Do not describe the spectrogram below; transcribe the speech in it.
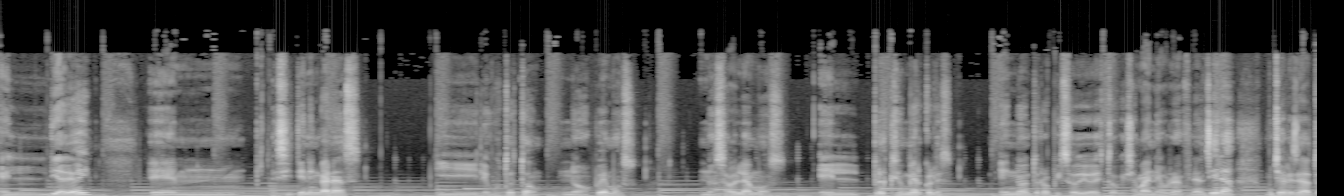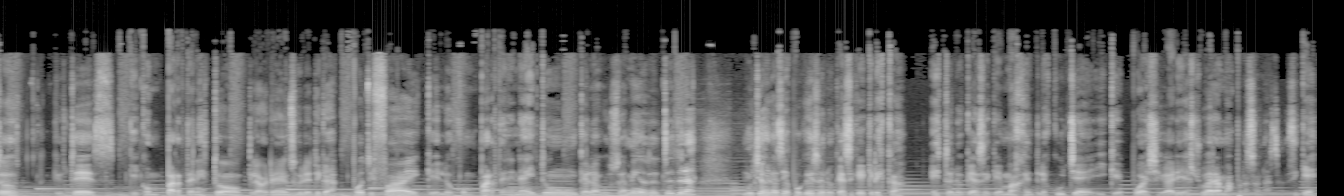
el día de hoy. Em, si tienen ganas y les gustó esto, nos vemos, nos hablamos el próximo miércoles en otro episodio de esto que se llama Neurona Financiera. Muchas gracias a todos que ustedes que comparten esto, que lo agregan en su biblioteca Spotify, que lo comparten en iTunes, que hablan con sus amigos, etc. Muchas gracias porque eso es lo que hace que crezca, esto es lo que hace que más gente lo escuche y que pueda llegar y ayudar a más personas. Así que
